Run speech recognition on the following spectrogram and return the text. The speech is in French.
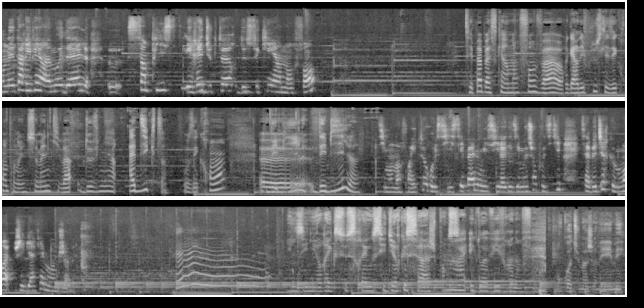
On est arrivé à un modèle euh, simpliste et réducteur de ce qu'est un enfant. C'est pas parce qu'un enfant va regarder plus les écrans pendant une semaine qu'il va devenir addict aux écrans, Débile. débile. Si mon enfant est heureux, s'il s'épanouit, s'il a des émotions positives, ça veut dire que moi, j'ai bien fait mon job. Ils ignoraient que ce serait aussi dur que ça, je pense. Ouais, il doit vivre un enfer. Pourquoi tu m'as jamais aimé?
